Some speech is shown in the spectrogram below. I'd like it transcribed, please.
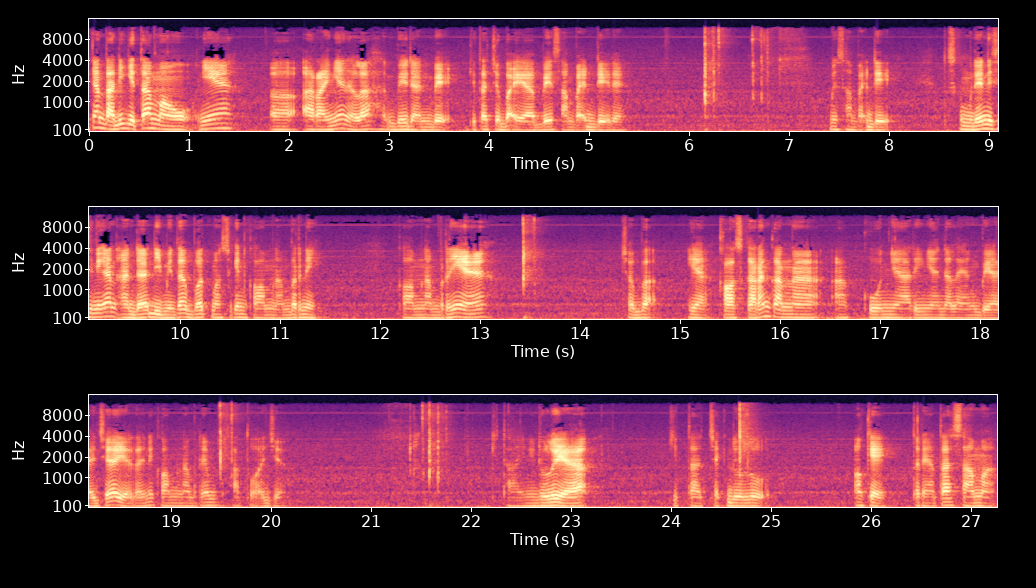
kan tadi kita maunya uh, arahnya adalah B dan B. Kita coba ya B sampai D deh. B sampai D. Terus kemudian di sini kan ada diminta buat masukin kolom number nih. Kolom numbernya coba ya kalau sekarang karena aku nyarinya adalah yang B aja ya ini kolom numbernya satu aja kita ini dulu ya kita cek dulu oke ternyata sama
